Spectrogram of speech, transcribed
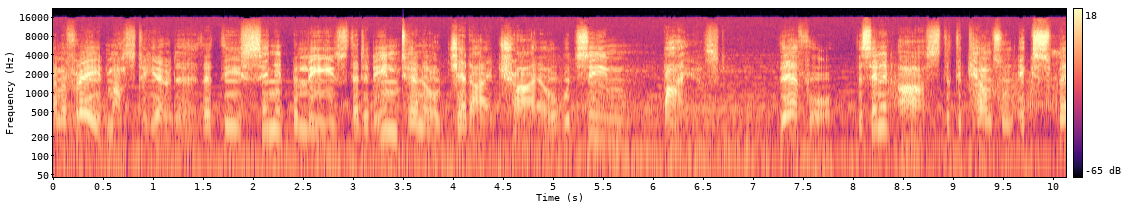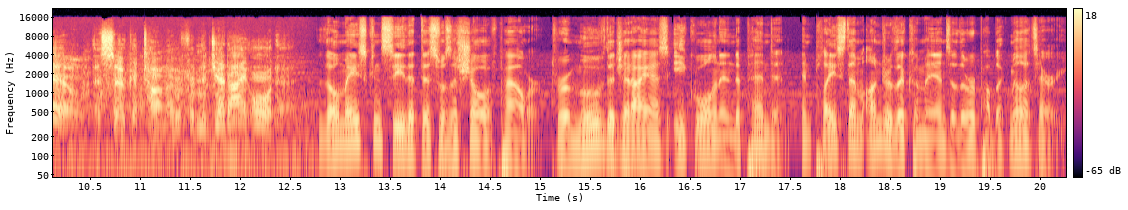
I'm afraid, Master Yoda, that the Senate believes that an internal Jedi trial would seem biased. Therefore, the Senate asks that the Council expel Ahsoka Tano from the Jedi Order. Though Mace can see that this was a show of power, to remove the Jedi as equal and independent, and place them under the commands of the Republic military.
